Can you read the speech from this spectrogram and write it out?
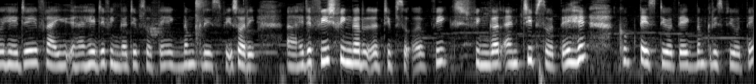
हे जे फ्राई हे जे फिंगर चिप्स होते एकदम क्रिस्पी सॉरी हे जे fish finger chips fish finger and chips होते हे खूप टेस्टी होते एकदम क्रिस्पी होते.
